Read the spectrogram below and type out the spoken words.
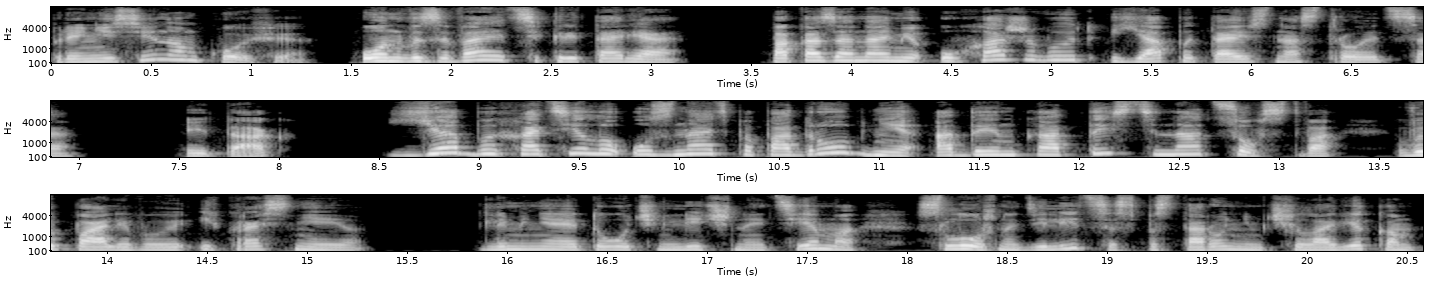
принеси нам кофе». Он вызывает секретаря. Пока за нами ухаживают, я пытаюсь настроиться. «Итак?» «Я бы хотела узнать поподробнее о ДНК-тесте на отцовство», выпаливаю и краснею. Для меня это очень личная тема, сложно делиться с посторонним человеком,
